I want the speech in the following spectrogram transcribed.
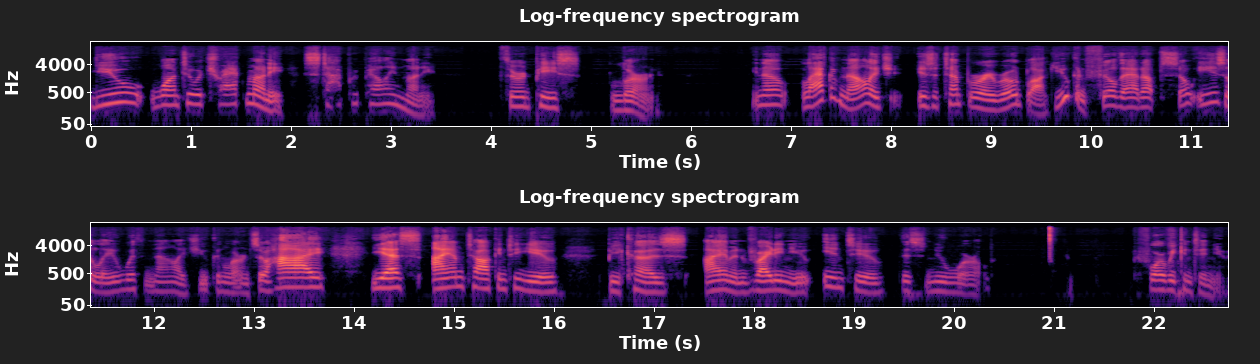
You want to attract money. Stop repelling money. Third piece, learn. You know, lack of knowledge is a temporary roadblock. You can fill that up so easily with knowledge you can learn. So, hi, yes, I am talking to you because I am inviting you into this new world. Before we continue,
